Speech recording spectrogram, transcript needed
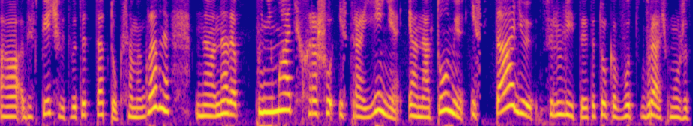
э, обеспечивают вот этот отток. Самое главное, надо понимать хорошо и строение, и анатомию, и стадию целлюлита. Это только вот врач может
